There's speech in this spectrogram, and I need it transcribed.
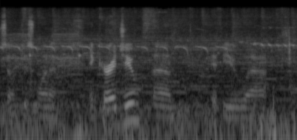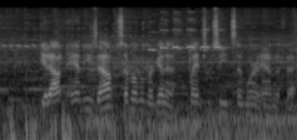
So just want to encourage you. Um, if you uh, get out and hand these out, some of them are going to plant some seeds somewhere and have an effect.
